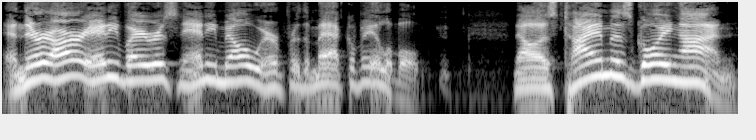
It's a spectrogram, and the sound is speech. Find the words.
And there are antivirus and anti malware for the Mac available. Now, as time is going on,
